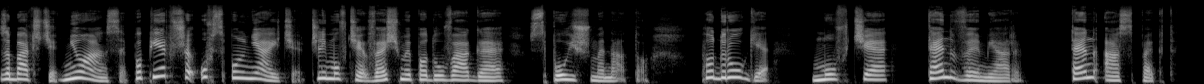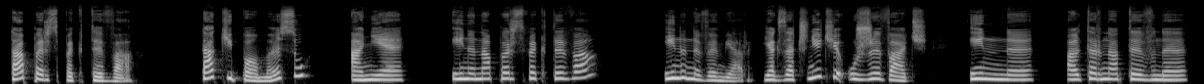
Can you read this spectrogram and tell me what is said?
zobaczcie, niuanse. Po pierwsze, uwspólniajcie, czyli mówcie, weźmy pod uwagę, spójrzmy na to. Po drugie, mówcie ten wymiar, ten aspekt, ta perspektywa, taki pomysł, a nie inna perspektywa, inny wymiar. Jak zaczniecie używać inny, alternatywny,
